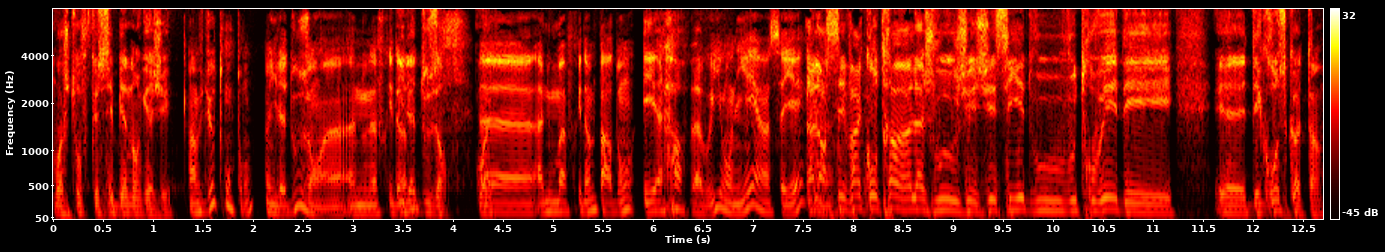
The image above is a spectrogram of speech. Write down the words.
moi je trouve que c'est bien engagé Un vieux tonton. Il a 12 ans, hein, Anouma Freedom. il a 12 ans Ouais. Euh, Anouma Freedom, pardon. Et alors, bah oui, on y est, hein, ça y est. Alors Euh, c'est 20 contre 1, hein. là j'ai essayé de vous vous trouver des euh, des grosses cotes hein.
